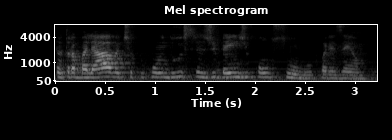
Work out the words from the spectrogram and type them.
eu trabalhava tipo com indústrias de bens de consumo, por exemplo,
